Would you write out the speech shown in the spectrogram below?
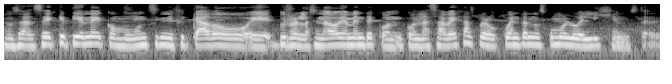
O sea, sé que tiene como un significado eh, pues relacionado obviamente con, con, las abejas, pero cuéntanos cómo lo eligen ustedes.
